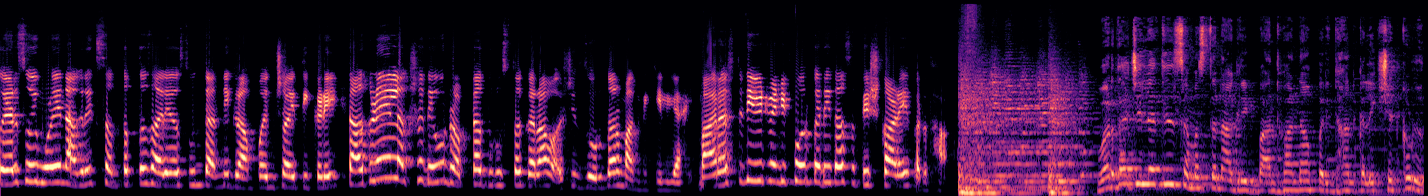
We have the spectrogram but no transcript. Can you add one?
गैरसोयीमुळे नागरिक संतप्त झाले असून त्यांनी ग्रामपंचायतीकडे तातडीने लक्ष देऊन रपटा दुरुस्त करावा अशी जोरदार मागणी केली आहे. Maharashtra TV twenty four four करीता सतीश काळे वर्धा. वर्धा जिल्ह्यातील समस्त नागरिक बांधवांना परिधान कलेक्शनकडून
